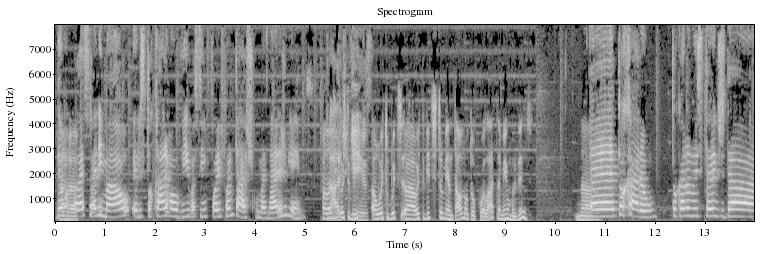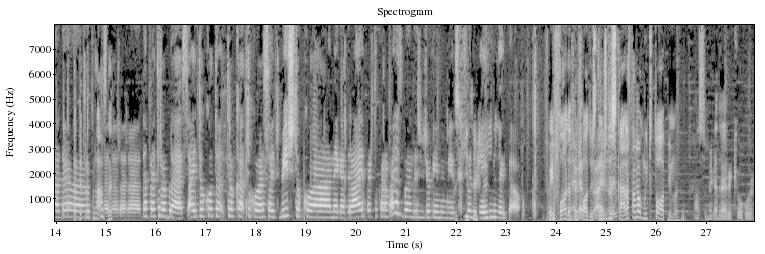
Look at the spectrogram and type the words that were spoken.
Deu uma Aham. palestra animal, eles tocaram ao vivo, assim, foi fantástico, mas na área de games. Falando área 8 de bits, games. a 8 bits, a 8 bits instrumental não tocou lá também uma vez? Na... É, tocaram. Tocaram no stand da. Da, Da Petrobras, né? da, da, da- da Petrobras. Aí tocou, to- troca- tocou essa 8-bit, tocou a Mega Driver, tocaram várias bandas de videogame music. Foi 8-bit eu bem legal. Foi foda, foi Mega foda. O stand Driver. dos caras tava muito top, mano. Nossa, Mega Drive, que horror.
